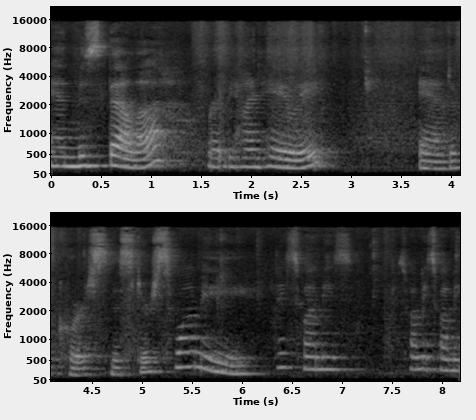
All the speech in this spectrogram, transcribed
And Miss Bella, right behind Haley. And of course, Mr. Swami. Hi, Swamis. Swami, Swami.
